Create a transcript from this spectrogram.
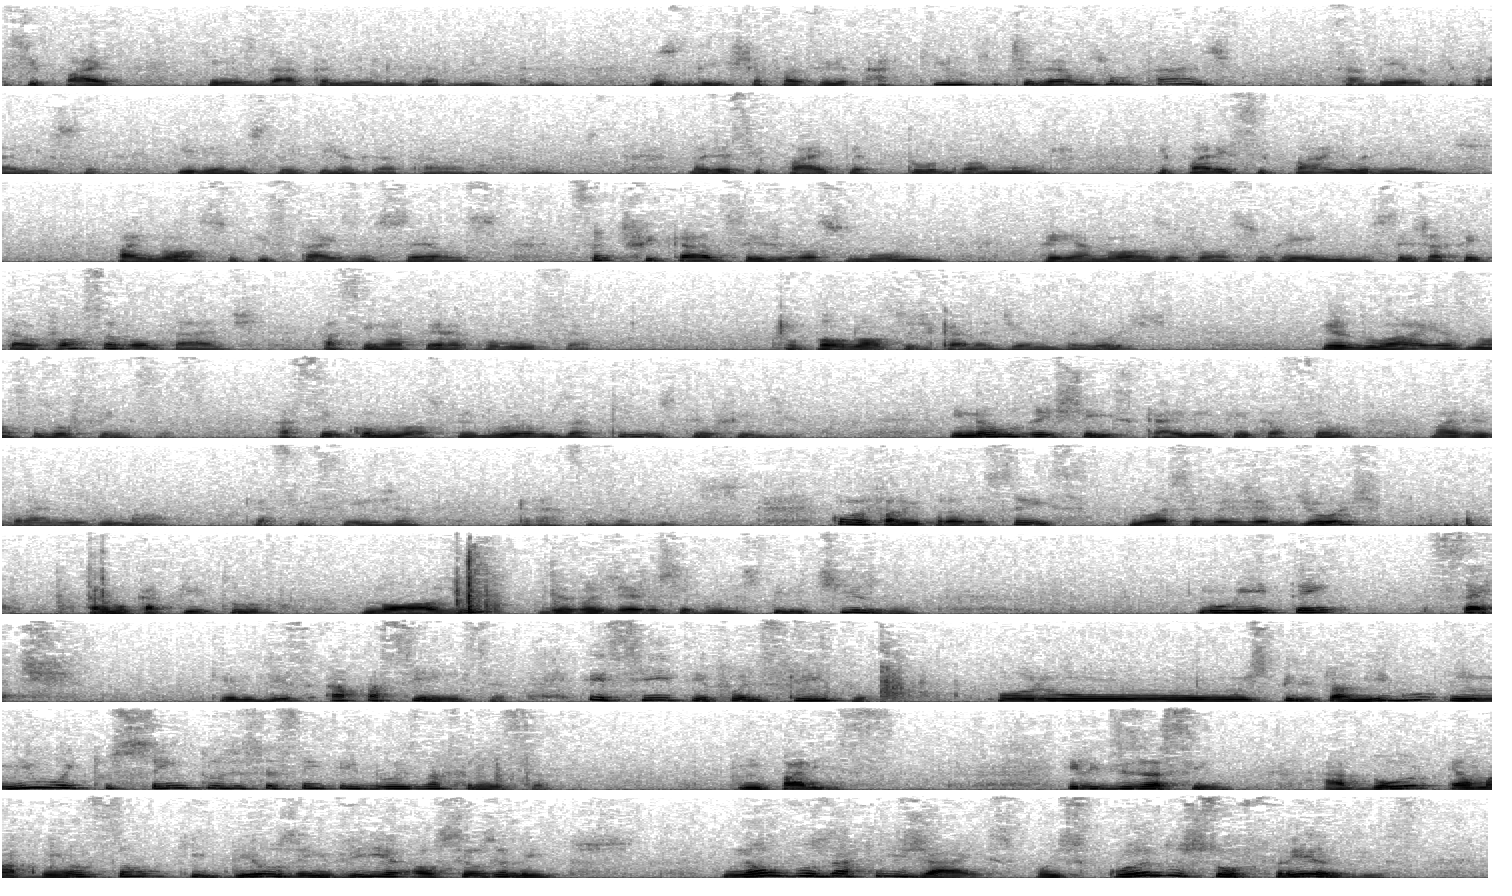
Esse Pai que nos dá também o livre-arbítrio, nos deixa fazer aquilo que tivermos vontade, sabendo que para isso iremos ter que resgatar lá na frente. Mas esse Pai que é todo amor, e para esse Pai oremos. Pai nosso que estais nos céus, santificado seja o vosso nome, venha a nós o vosso reino, seja feita a vossa vontade, assim na terra como no céu. O pão nosso de cada dia nos dai hoje. Perdoai as nossas ofensas, assim como nós perdoamos a quem nos tem ofendido. E não nos deixeis cair em tentação, mas livrai-nos do mal. Que assim seja, graças a Deus. Como eu falei para vocês, nosso Evangelho de hoje, está no capítulo 9 do Evangelho segundo o Espiritismo, no item 7, que ele diz a paciência. Esse item foi escrito por um espírito amigo em 1862 na França, em Paris. Ele diz assim: a dor é uma bênção que Deus envia aos seus eleitos não vos aflijais, pois quando sofrerdes,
